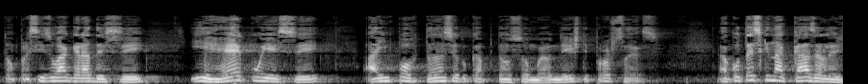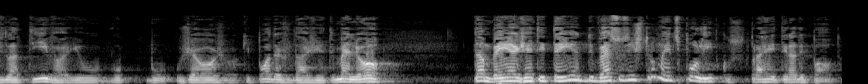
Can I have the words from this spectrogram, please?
Então preciso agradecer e reconhecer a importância do capitão Samuel neste processo. Acontece que na Casa Legislativa, e o, o, o Geórgio aqui pode ajudar a gente melhor, também a gente tem diversos instrumentos políticos para retirar de pauta.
